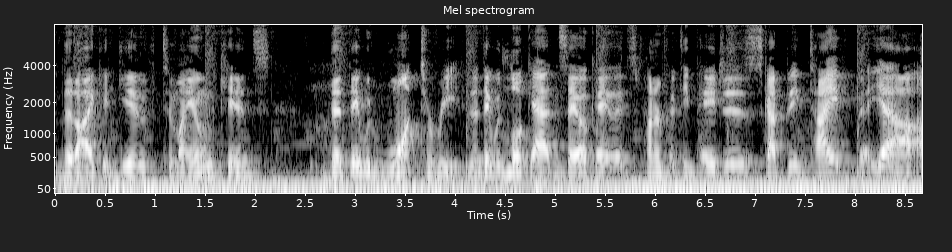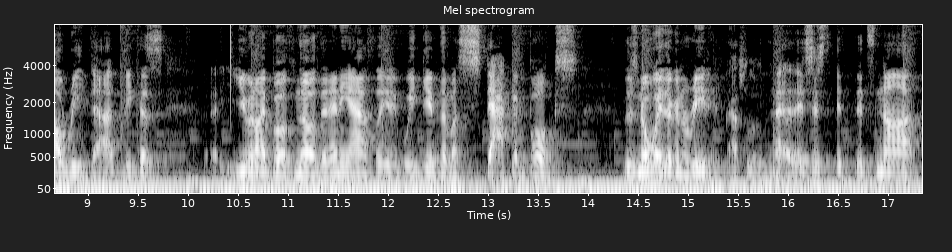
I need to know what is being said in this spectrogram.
that I could give to my own kids that they would want to read, that they would look at and say, okay, it's 150 pages, it's got big type. Yeah, I'll read that because you and I both know that any athlete, if we give them a stack of books, there's no way they're going to read it. Absolutely. Uh, It's just, it, it's not,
